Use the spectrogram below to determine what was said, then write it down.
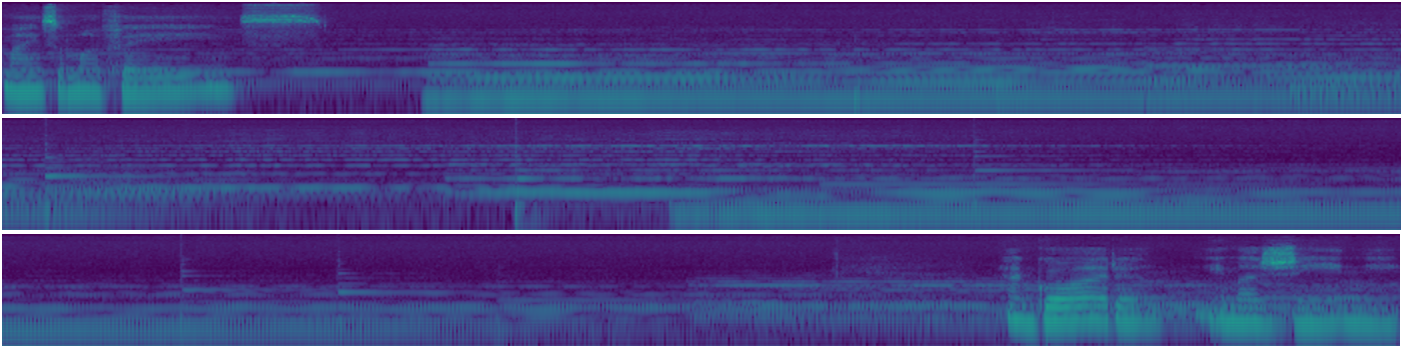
mais uma vez. Agora imagine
